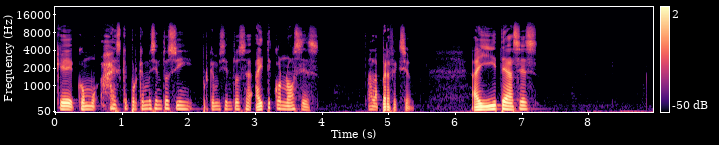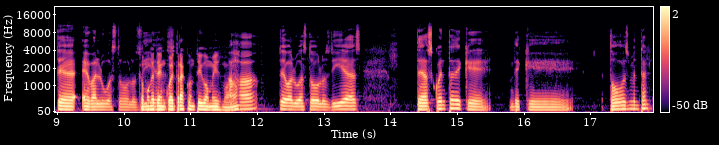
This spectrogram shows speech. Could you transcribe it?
que como, ah, es que ¿por qué me siento así? ¿Por qué me siento así? Ahí te conoces a la perfección. Ahí te haces, te evalúas todos los como días. que te encuentras contigo mismo ¿no? Ajá, te evalúas todos los días. Te das cuenta de que, de que todo es mental.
